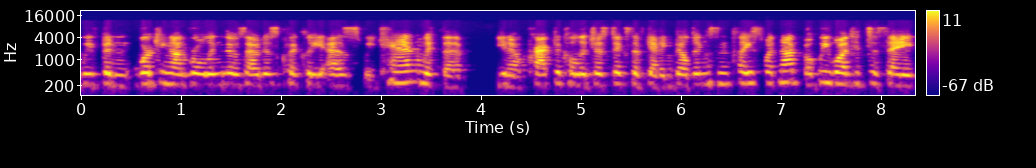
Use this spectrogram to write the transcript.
we've been working on rolling those out as quickly as we can with the you know, practical logistics of getting buildings in place, whatnot, but we wanted to say,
